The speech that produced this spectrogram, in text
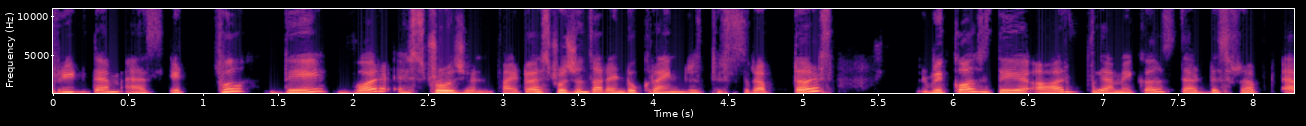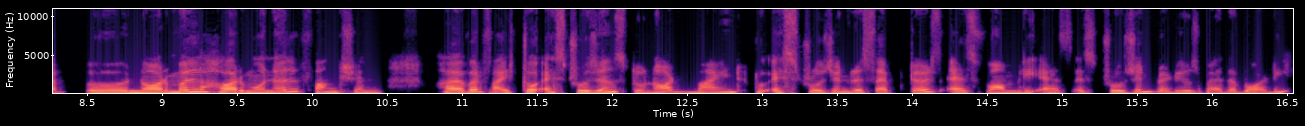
treat them as if they were estrogen. Phytoestrogens are endocrine disruptors because they are chemicals that disrupt uh, normal hormonal function. However, phytoestrogens do not bind to estrogen receptors as firmly as estrogen produced by the body,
